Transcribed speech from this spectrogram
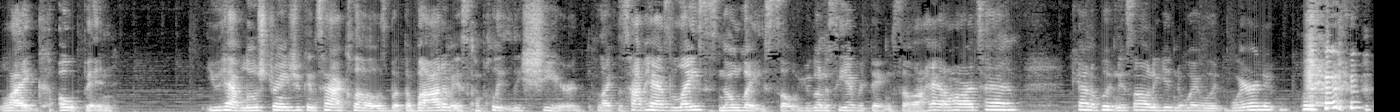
like open. You have little strings you can tie closed but the bottom is completely sheared. Like the top has lace it's no lace so you're to see everything. So i had a hard time kind of putting this on and getting away with wearing it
